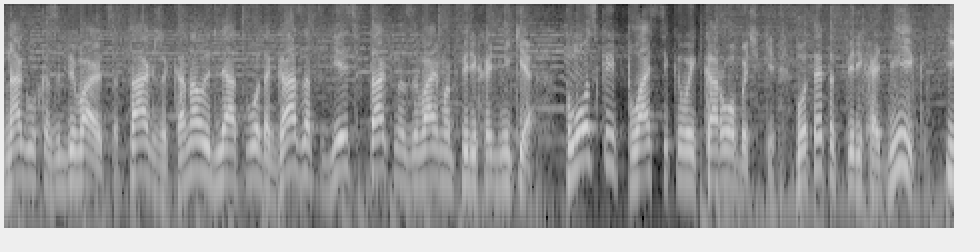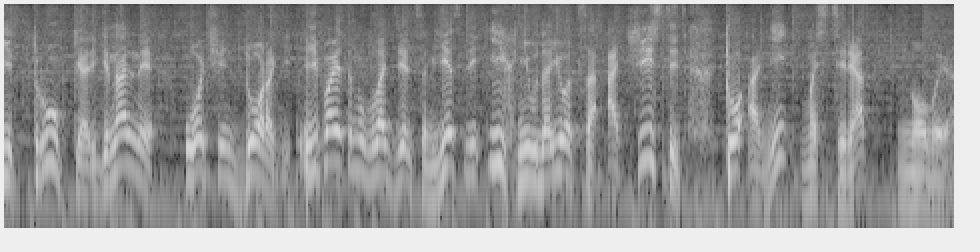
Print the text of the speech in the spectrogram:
наглухо забиваются. Также каналы для отвода газов есть в так называемом переходнике плоской пластиковой коробочки. Вот этот переходник и трубки оригинальные очень дороги. И поэтому владельцам, если их не удается очистить, то они мастерят новые.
